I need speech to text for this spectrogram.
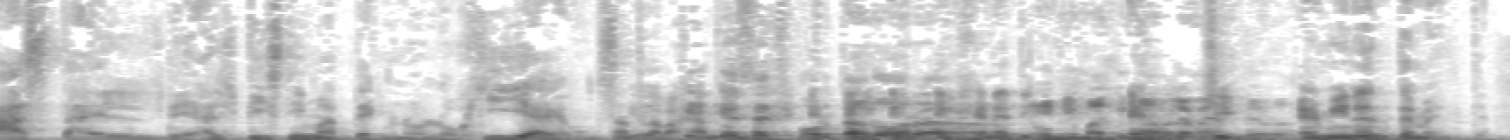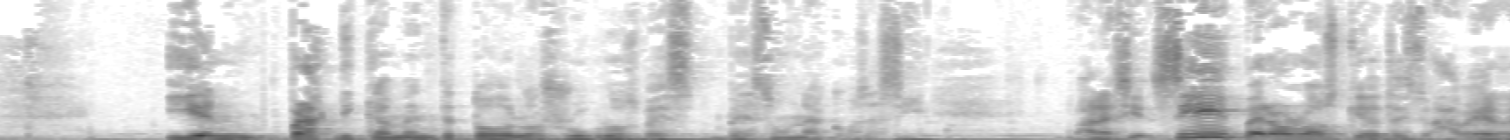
hasta el de altísima tecnología, donde están trabajando que, es exportadora en, genético. Inimaginablemente. eminentemente. Y en prácticamente todos los rubros ves, ves una cosa así. Van a decir, sí, pero los que... A ver,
